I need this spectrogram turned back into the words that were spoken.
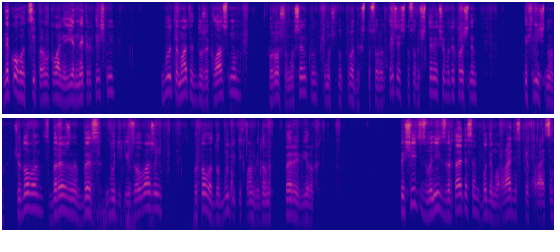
Для кого ці перелакування є не критичні, будете мати дуже класну, хорошу машинку, тому що тут пробіг 140 тисяч, 144, якщо бути точним. Технічно чудова, збережена, без будь-яких зауважень, готова до будь-яких вам відомих перевірок. Пишіть, дзвоніть, звертайтеся, будемо раді співпраці.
